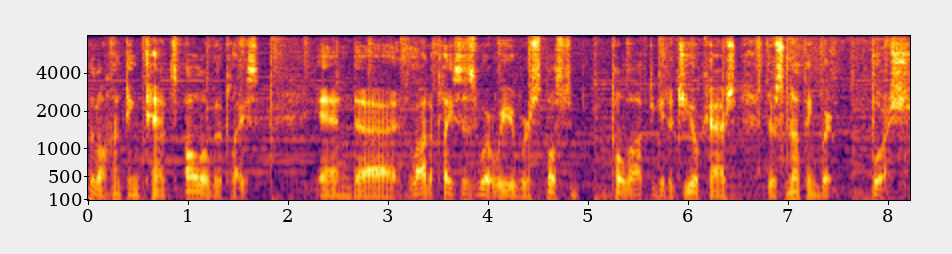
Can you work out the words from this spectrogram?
little hunting tents all over the place. And uh, a lot of places where we were supposed to pull off to get a geocache, there's nothing but bush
